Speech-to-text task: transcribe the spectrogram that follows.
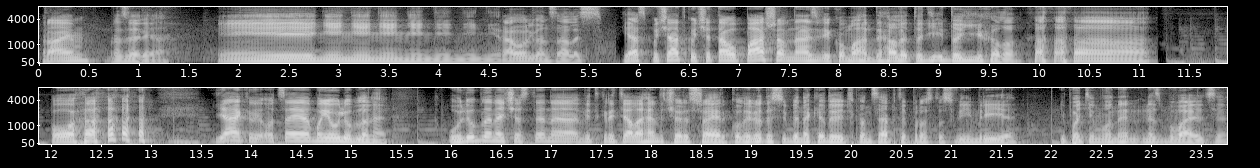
Прайм, Бразилія. І ні, ні, ні, ні, ні, ні, ні. Рауль Гонсалес. Я спочатку читав Паша в назві команди, але тоді доїхало. Ха-ха-ха. О, ха-ха-ха. Як? Оце моє улюблене. Улюблена частина відкриття легенд через шейр, коли люди собі накидають в концепти просто свої мрії, і потім вони не збуваються.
